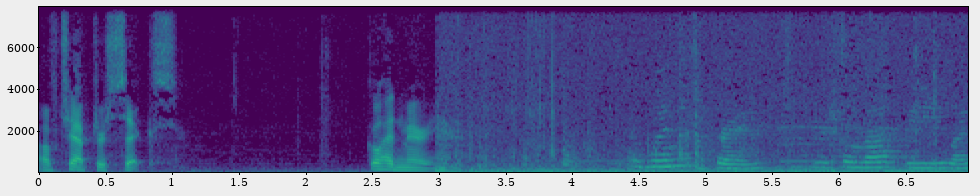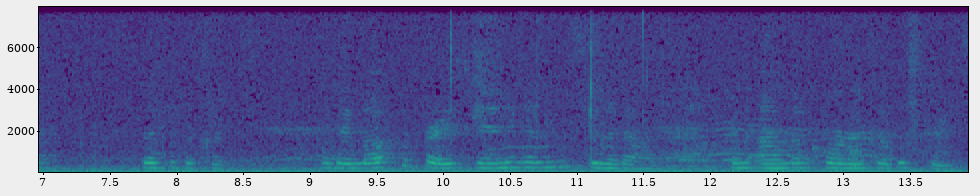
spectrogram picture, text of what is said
of chapter six? Go ahead, Mary. And when you pray, you shall not be like the hypocrites for they love to pray standing in the synagogue and on the corners of the streets,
